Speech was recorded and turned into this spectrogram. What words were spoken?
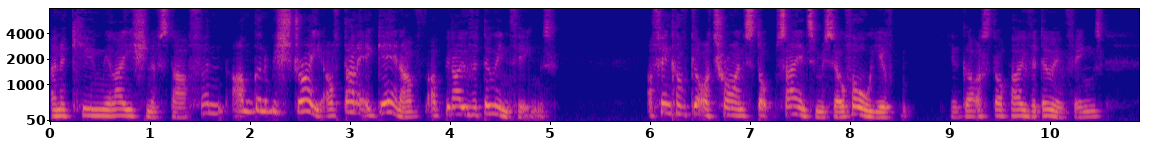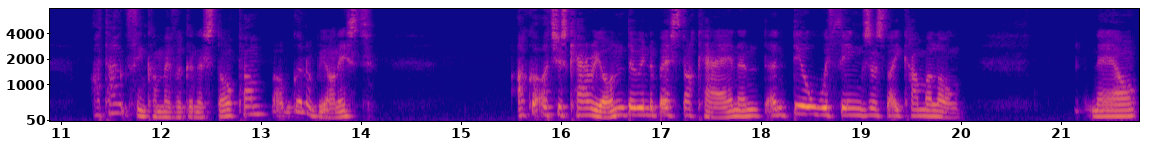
an accumulation of stuff. And I'm going to be straight. I've done it again. I've I've been overdoing things. I think I've got to try and stop saying to myself, "Oh, you've you've got to stop overdoing things." I don't think I'm ever going to stop. I'm I'm going to be honest. I've got to just carry on doing the best I can and and deal with things as they come along. Now,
